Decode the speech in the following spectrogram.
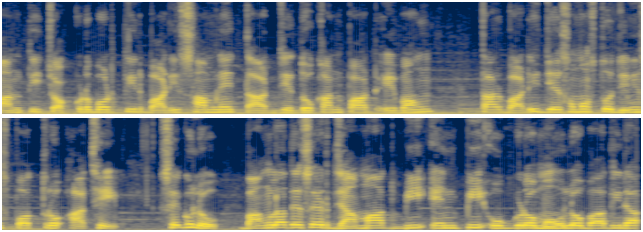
শান্তি চক্রবর্তীর বাড়ির সামনে তার যে দোকানপাট এবং তার বাড়ির যে সমস্ত জিনিসপত্র আছে সেগুলো বাংলাদেশের জামাত বিএনপি উগ্র মৌলবাদীরা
